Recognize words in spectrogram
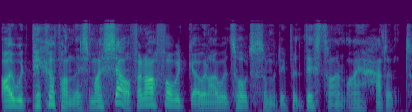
I would pick up on this myself and off I would go and I would talk to somebody, but this time I hadn't.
